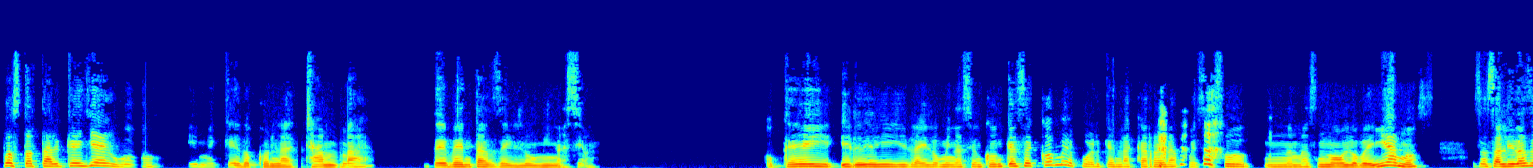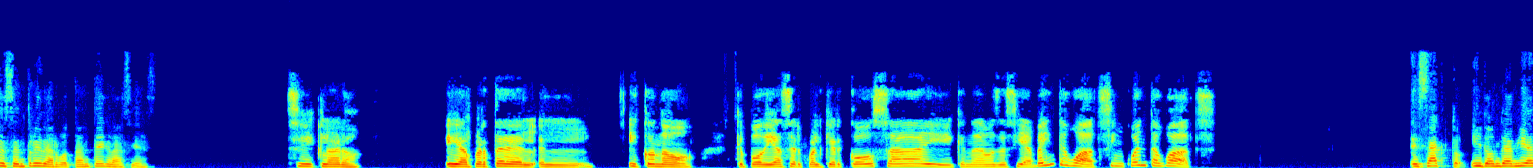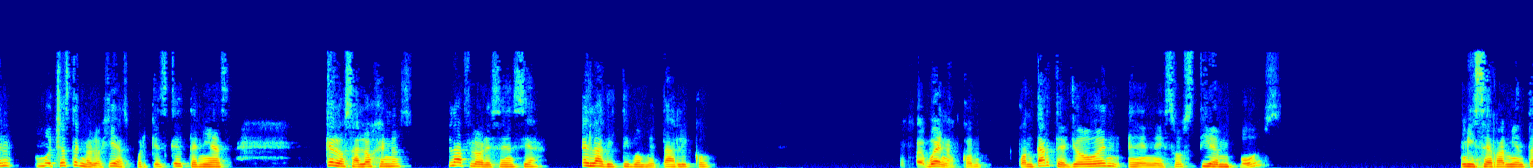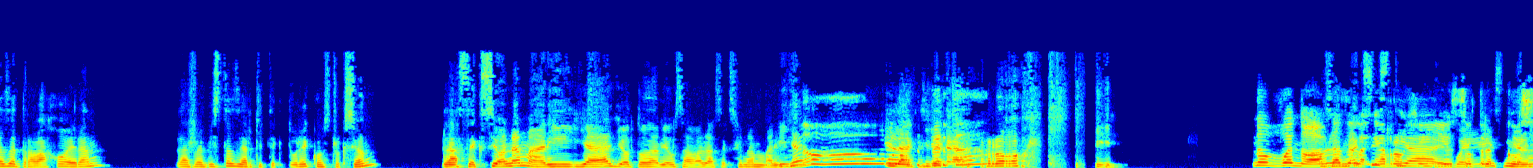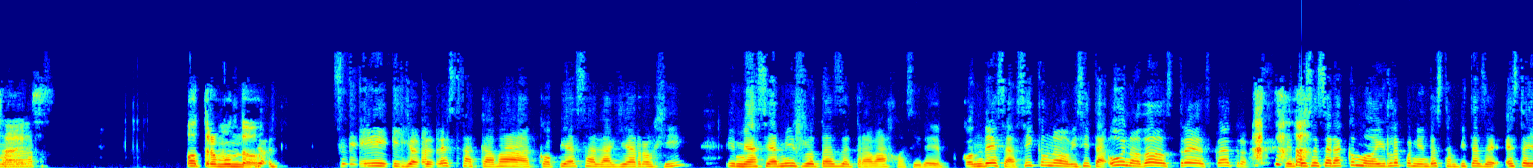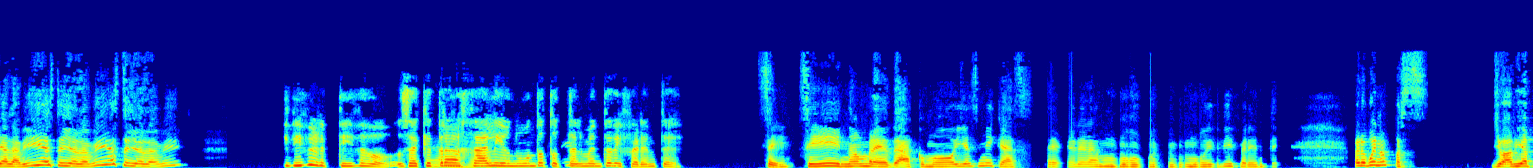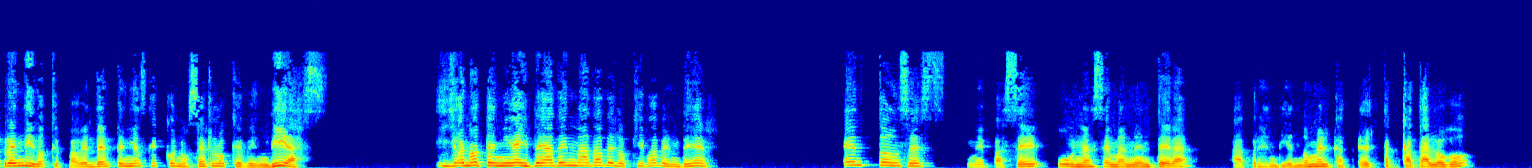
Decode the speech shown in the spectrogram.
Pues total que llego y me quedo con la chamba de ventas de iluminación. Ok, y, y la iluminación con qué se come, porque en la carrera pues eso nada más no lo veíamos. O sea, salidas de centro y de arbotante, gracias. Sí, claro. Y aparte el, el icono que podía hacer cualquier cosa y que nada más decía 20 watts, 50 watts. Exacto, y donde habían muchas tecnologías, porque es que tenías que los halógenos, la fluorescencia, el aditivo metálico. Eh, Bueno, con- contarte, yo en, en esos tiempos, mis herramientas de trabajo eran las revistas de arquitectura y construcción, la sección amarilla, yo todavía usaba la sección amarilla, No, y la guía roja. No, bueno, O sea, hablas no de la existía y es otra cosa, es, Otro mundo. sí, yo le sacaba copias a la guía Roji y me hacía mis rutas de trabajo, así de condesa, así como visita, uno, dos, tres, cuatro. Y entonces era como irle poniendo estampitas de, este ya la vi, este ya la vi, este ya la vi. Qué divertido. O sea, qué trabajar y un mundo totalmente diferente. Sí, sí, no, hombre, como hoy es mi era muy, muy diferente. Pero bueno, pues yo había aprendido que para vender tenías que conocer lo que vendías. Y yo no tenía idea de nada de lo que iba a vender. Entonces me pasé una semana entera aprendiéndome el, el catálogo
